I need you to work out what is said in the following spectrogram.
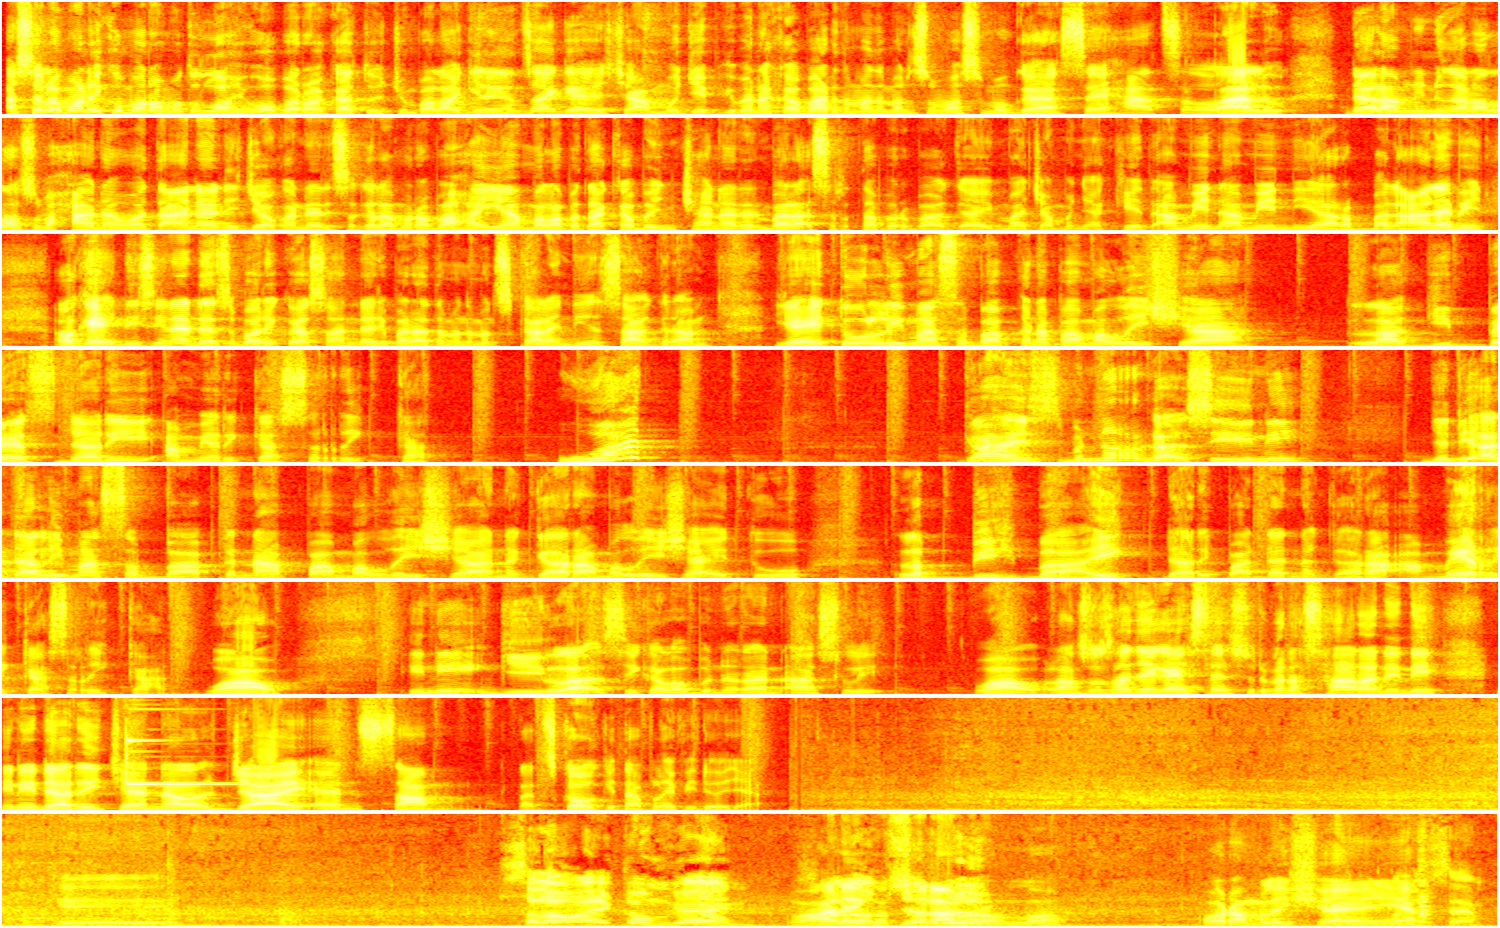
Assalamualaikum warahmatullahi wabarakatuh. Jumpa lagi dengan saya guys. Cak Mujib. Gimana kabar teman-teman? Semua Semoga sehat selalu. Dalam lindungan Allah subhanahu wa ta'ala Dijauhkan dari segala mara bahaya Malapetaka bencana dan balak Serta berbagai macam penyakit. Amin amin ya rabbal alamin. Oke di sini ada sebuah requestan Daripada teman-teman sekalian di Instagram Yaitu 5 sebab kenapa Malaysia Lagi best dari Amerika Serikat. What? Guys bener gak sih ini? Jadi ada lima sebab kenapa Malaysia, negara Malaysia itu lebih baik daripada negara Amerika Serikat. Wow, ini gila sih kalau beneran asli. Wow, langsung saja guys, saya sudah penasaran ini. Ini dari channel Jai and Sam. Let's go, kita play videonya. Oke. Okay. Assalamualaikum geng. Waalaikumsalam warahmatullahi Orang Malaysia ya. Sam.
